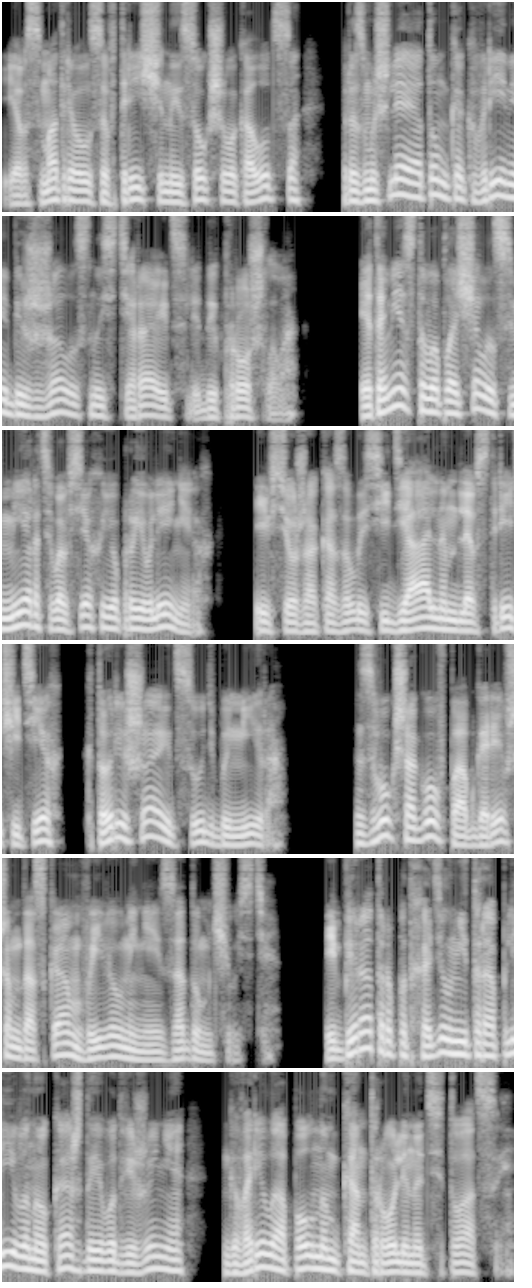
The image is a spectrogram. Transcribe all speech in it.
Я всматривался в трещины иссохшего колодца, размышляя о том, как время безжалостно стирает следы прошлого. Это место воплощало смерть во всех ее проявлениях, и все же оказалось идеальным для встречи тех, кто решает судьбы мира. Звук шагов по обгоревшим доскам вывел меня из задумчивости. Император подходил неторопливо, но каждое его движение говорило о полном контроле над ситуацией.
